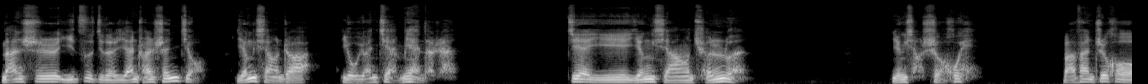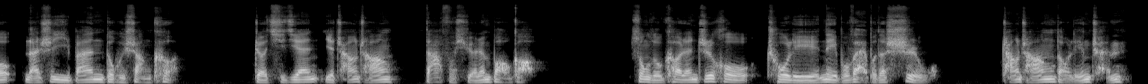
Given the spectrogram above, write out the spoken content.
南师以自己的言传身教，影响着。有缘见面的人，借以影响群论，影响社会。晚饭之后，男师一般都会上课，这期间也常常答复学人报告，送走客人之后，处理内部外部的事务，常常到凌晨。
